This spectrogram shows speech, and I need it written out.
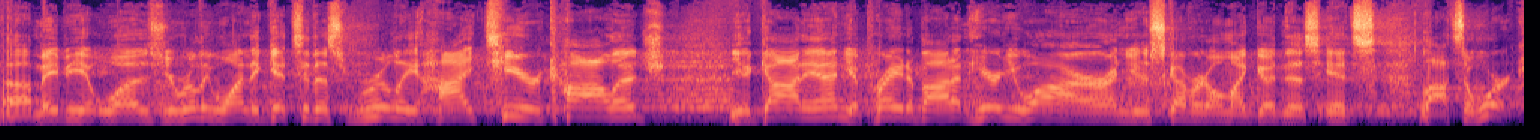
Uh, maybe it was you really wanted to get to this really high tier college. You got in, you prayed about it, here you are, and you discovered, oh my goodness, it's lots of work.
